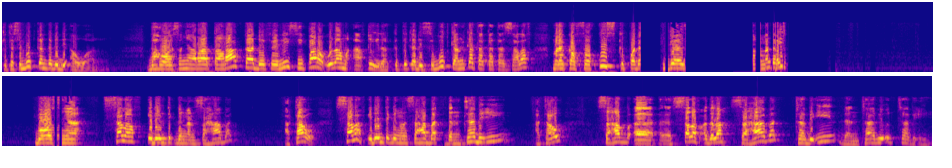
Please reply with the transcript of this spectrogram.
kita sebutkan tadi di awal bahwasanya rata-rata definisi para ulama akidah ketika disebutkan kata-kata salaf mereka fokus kepada tiga bahwasanya salaf identik dengan sahabat atau salaf identik dengan sahabat dan tabi'in atau sahab, uh, salaf adalah sahabat, tabi'in dan tabi'ut tabi'in.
